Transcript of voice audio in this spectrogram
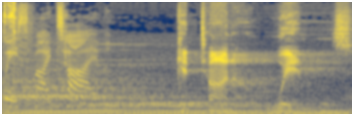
Waste my time. Kitana wins.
